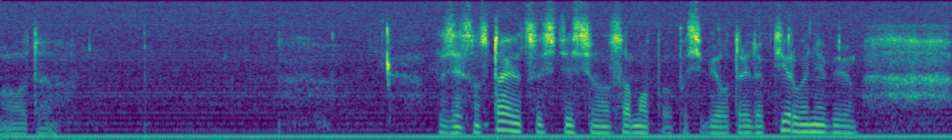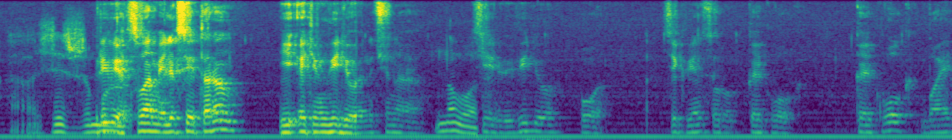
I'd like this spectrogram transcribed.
вот. Здесь настраивается естественно само по, по себе вот редактирование берем. А, здесь же привет можно... с вами алексей таран и этим видео я начинаю ну вот. серию видео по секвенсору Cakewalk. Cakewalk by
